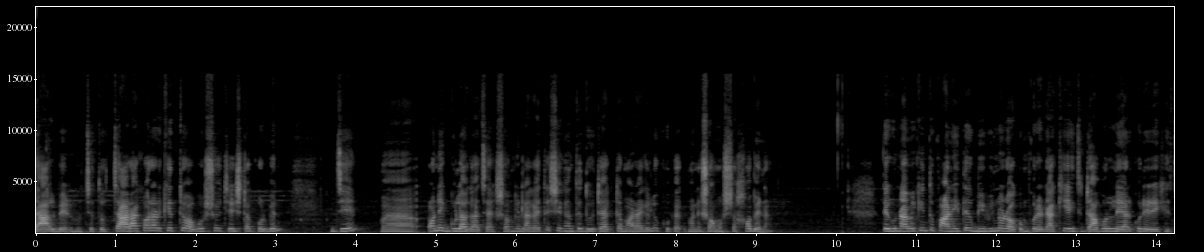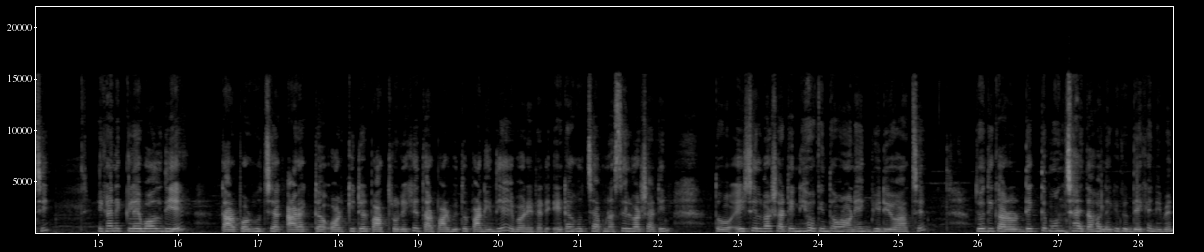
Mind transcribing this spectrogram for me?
ডাল বের হচ্ছে। তো চারা করার ক্ষেত্রে অবশ্যই চেষ্টা করবেন যে অনেকগুলা গাছ একসঙ্গে লাগাইতে সেখান থেকে দুইটা একটা মারা গেলেও খুব মানে সমস্যা হবে না। দেখুন, আমি কিন্তু পানিতে বিভিন্ন রকম করে রাখি, এই যে ডাবল লেয়ার করে রেখেছি। এখানে ক্লে বল দিয়ে তারপর হচ্ছে এক আর একটা অর্কিডের পাত্র রেখে তার পার ভিতর পানি দিয়ে এবার এটা এটা হচ্ছে আপনার সিলভার শাটিন তো এই সিলভার শাটিন নিয়েও কিন্তু আমার অনেক ভিডিও আছে। যদি কারোর দেখতে মন চায় তাহলে কিন্তু দেখে নেবেন।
